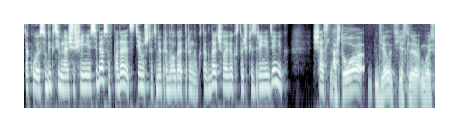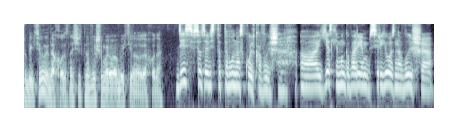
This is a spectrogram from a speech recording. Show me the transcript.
такое субъективное ощущение себя совпадает с тем, что тебе предлагает рынок. Тогда человек с точки зрения денег счастлив. А что делать, если мой субъективный доход значительно выше моего объективного дохода? Здесь все зависит от того, насколько выше. А, Если мы говорим серьезно выше,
